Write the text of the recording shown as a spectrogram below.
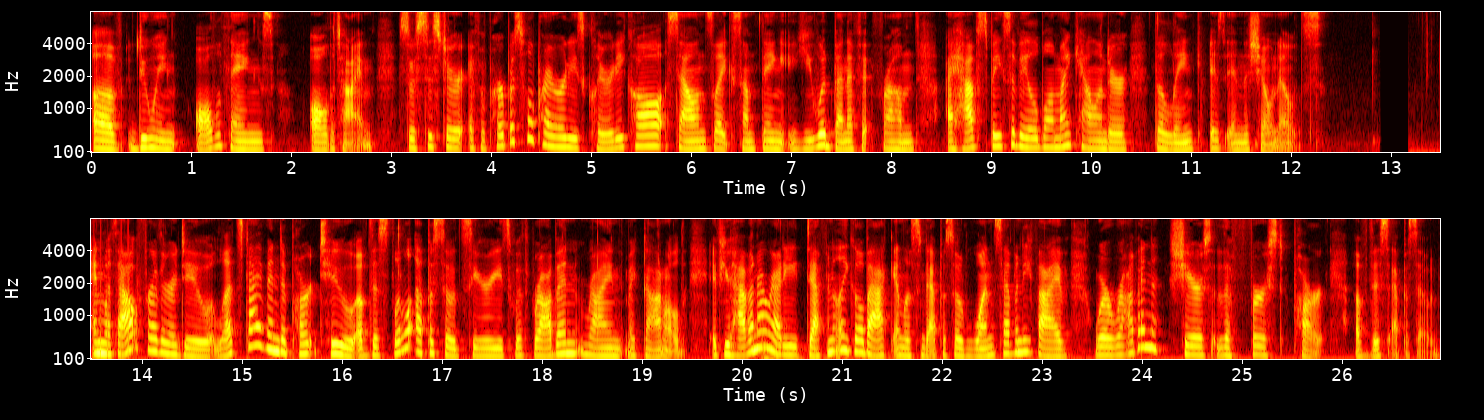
of doing all the things all the time. So, sister, if a purposeful priorities clarity call sounds like something you would benefit from, I have space available on my calendar. The link is in the show notes. And without further ado, let's dive into part two of this little episode series with Robin Rhine McDonald. If you haven't already, definitely go back and listen to episode 175, where Robin shares the first part of this episode.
